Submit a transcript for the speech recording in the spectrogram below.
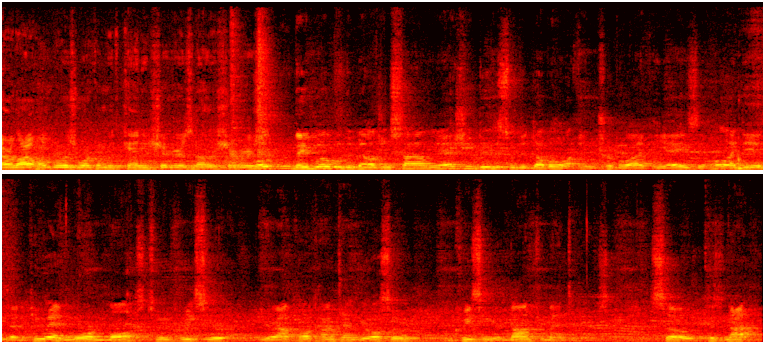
are a lot of homebrewers working with candied sugars and other sugars? Well, they will with the Belgian style. They actually do this with the double and triple IPAs. The whole idea is that if you add more malt to increase your, your alcohol content, you're also increasing your non-fermentables. So, because not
